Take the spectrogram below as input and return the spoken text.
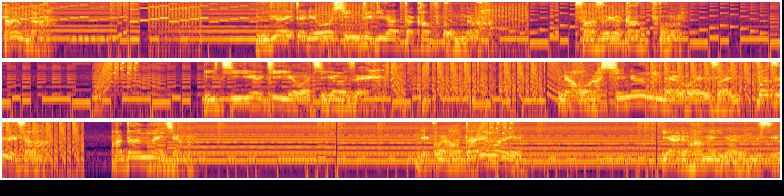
なんだ？意外と良心的だったカプコンが。さすがカプコン。一流企業は違うぜ。いやほら死ぬんだよこれでさ。一発でさ当たんないじゃん。でこれ当たるまでやる羽目になるんですよ。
